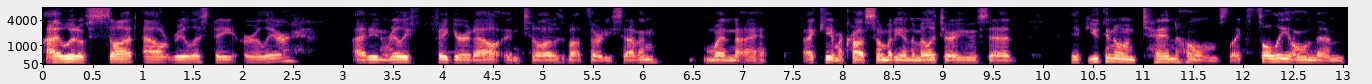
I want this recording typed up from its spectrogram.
I would have sought out real estate earlier. I didn't really figure it out until I was about 37 when I I came across somebody in the military who said, if you can own 10 homes, like fully own them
